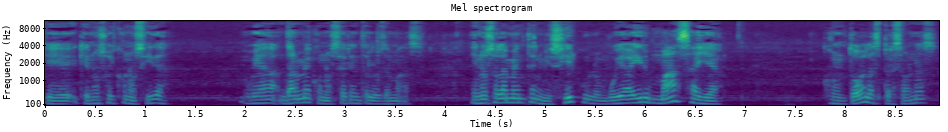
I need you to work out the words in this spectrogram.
que, que no soy conocida. Voy a darme a conocer entre los demás. Y no solamente en mi círculo, voy a ir más allá con todas las personas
